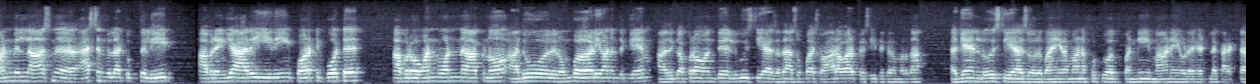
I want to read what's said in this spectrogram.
One nil Aston Aston Villa took the lead அப்புறம் எங்கேயோ அதையும் இதையும் புரட்டி போட்டு அப்புறம் ஒன் ஒன் ஆக்கணும் அதுவும் ஒரு ரொம்ப ஏர்லியான இந்த கேம் அதுக்கப்புறம் வந்து லூஸ் டியாஸ் அதான் சுபாஷ் வார வாரம் பேசிட்டு இருக்கிற மாதிரி தான். அகைன் லூஸ் டியாஸ் ஒரு பயங்கரமான ஃபுட் ஒர்க் பண்ணி மானேயோட ஹெட்ல கரெக்டா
